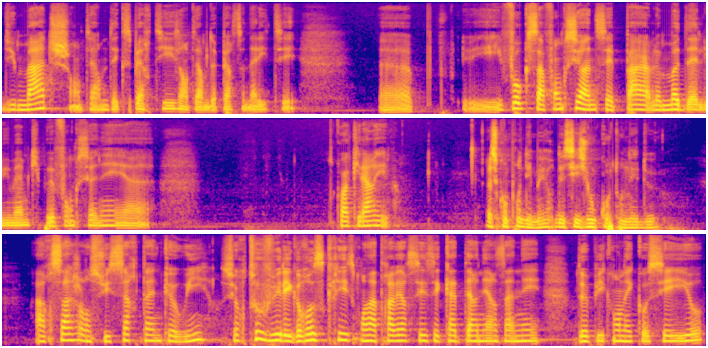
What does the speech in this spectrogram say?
du match en termes d'expertise, en termes de personnalité. Euh, il faut que ça fonctionne. C'est pas le modèle lui-même qui peut fonctionner euh, quoi qu'il arrive. Est-ce qu'on prend des meilleures décisions quand on est deux? Alors ça, j'en suis certaine que oui, surtout vu les grosses crises qu'on a traversées ces quatre dernières années depuis qu'on est co-CIO.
